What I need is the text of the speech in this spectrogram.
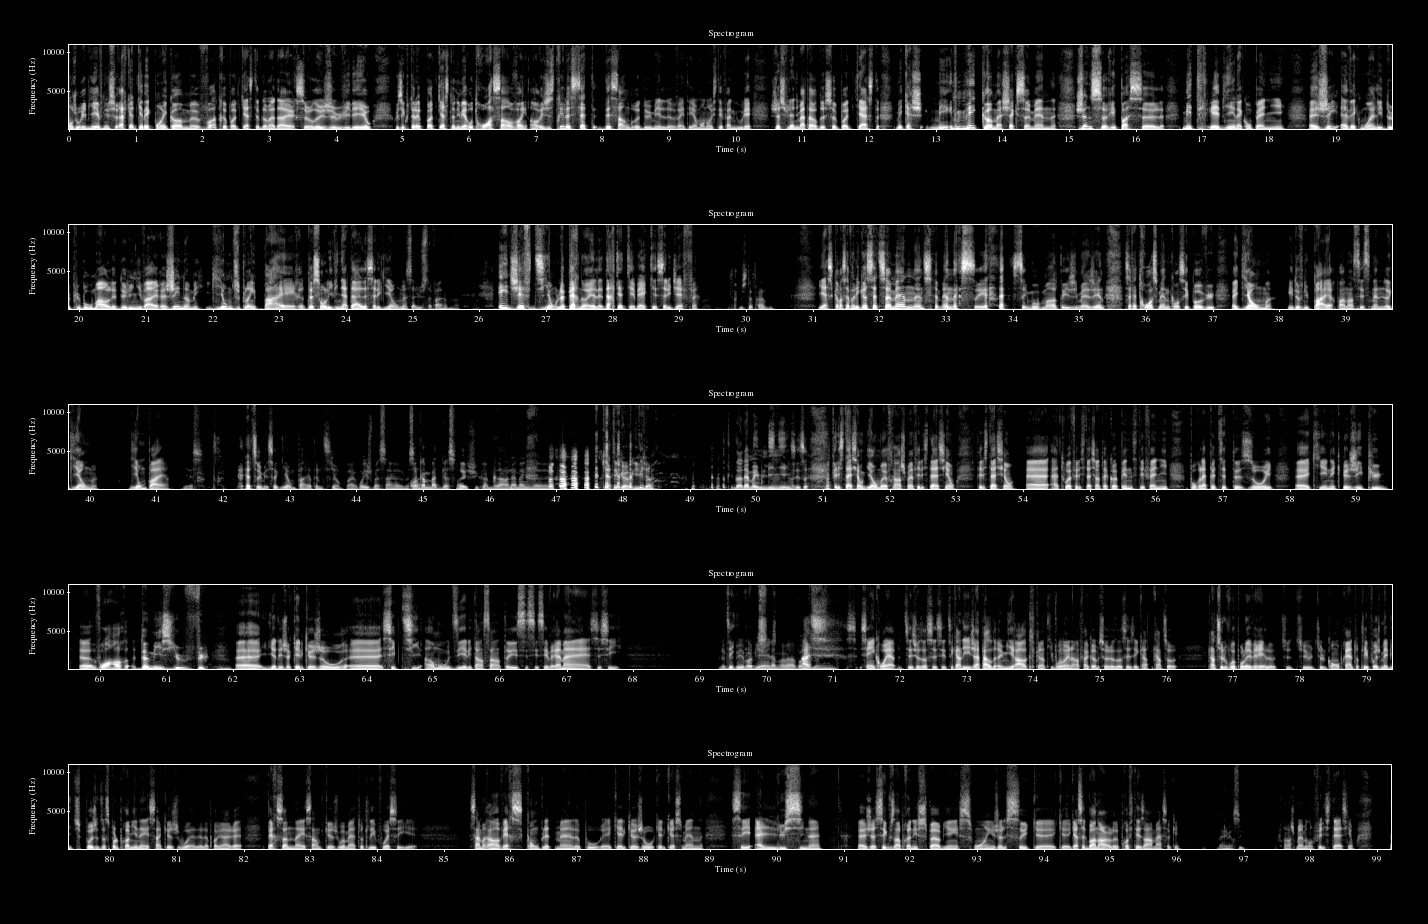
Bonjour et bienvenue sur arcadequebec.com, votre podcast hebdomadaire sur le jeu vidéo. Vous écoutez le podcast numéro 320, enregistré le 7 décembre 2021. Mon nom est Stéphane Goulet, je suis l'animateur de ce podcast, mais, mais, mais, comme à chaque semaine, je ne serai pas seul, mais très bien accompagné. Euh, j'ai avec moi les deux plus beaux mâles de l'univers. J'ai nommé Guillaume Duplain, père de son Lévis natal. Salut Guillaume. Salut Stéphane. Et Jeff Dion, le Père Noël d'Arcade Québec. Salut Jeff. Salut Stéphane. Yes, comment ça va les gars? Cette semaine? Une semaine assez, assez mouvementée, j'imagine. Ça fait trois semaines qu'on ne s'est pas vu. Euh, Guillaume est devenu père pendant ces semaines-là. Guillaume. Guillaume Père. Yes. As-tu aimé ça, Guillaume Père? T'aimes ça? Guillaume Père, oui, je me sens, je me sens Ouais. comme Matt Gosselin. Ouais. Je suis comme dans la même euh, catégorie. T'es dans la même lignée, c'est ça. Félicitations, Guillaume. euh, Franchement, félicitations. Félicitations à, à toi, félicitations à ta copine Stéphanie pour la petite Zoé euh, qui est née, que j'ai pu euh, voir de mes yeux vus Mm. euh, il y a déjà quelques jours. Euh, c'est petit, en maudit, elle est en santé. C'est- C'est c'est vraiment. c'est- c'est- Le bébé va bien, la maman va Ah, bien. c'est incroyable. Tu sais, je veux dire, c'est- c'est- tu sais, quand les gens parlent d'un miracle quand ils voient un enfant comme ça, je veux dire, c'est- c'est quand, quand tu, quand tu le vois pour le vrai, là, tu, tu- tu le comprends. Toutes les fois, je m'habitue pas. Je veux dire, c'est pas le premier naissant que je vois, là, la première euh, personne naissante que je vois, mais à toutes les fois, c'est ça me renverse complètement là, pour euh, quelques jours, quelques semaines. C'est hallucinant. Euh, je sais que vous en prenez super bien soin. Je le sais que, que quand c'est le bonheur, profitez-en en masse, OK? Ben, merci. Franchement, donc félicitations.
